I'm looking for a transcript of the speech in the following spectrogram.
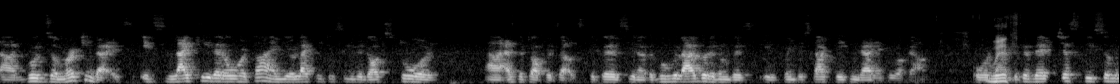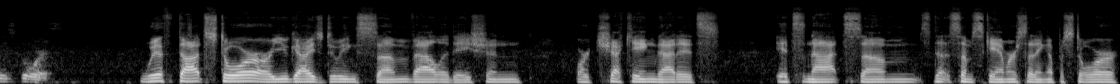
uh, goods or merchandise, it's likely that over time you're likely to see the dot store uh, as the top results because you know the Google algorithm is, is going to start taking that into account over with, time because there'll just be so many stores. With dot store, are you guys doing some validation or checking that it's it's not some some scammer setting up a store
